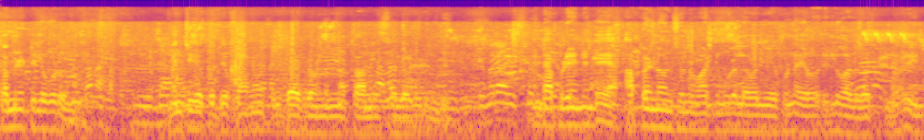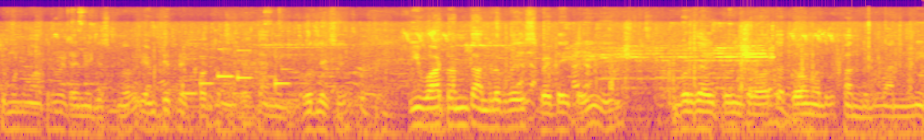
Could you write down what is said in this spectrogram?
కమ్యూనిటీలో కూడా ఉంది. మంచిగా కొద్దిగా ఫైనాన్షియల్ బ్యాక్గ్రౌండ్ ఉన్న కాలనీస్లో కూడా ఉంది. అంటే అప్పుడు ఏంటంటే అప్ అండ్ డౌన్స్ ఉన్న వాటిని కూడా లెవెల్ చేయకుండా ఎవరు ఇల్లు వాళ్ళు కట్టుకున్నారు. ఇంటి ముందు మాత్రమే డ్రైనేజ్ చేసుకున్నారు. ఎంటీ ప్లేట్ పడుతున్నారు దాన్ని వదిలేసి ఈ వాటర్ అంతా అందులోకి పోయి స్ప్రెడ్ అయిపోయి బురద అయిపోయిన తర్వాత దోమలు పందులు అన్నీ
